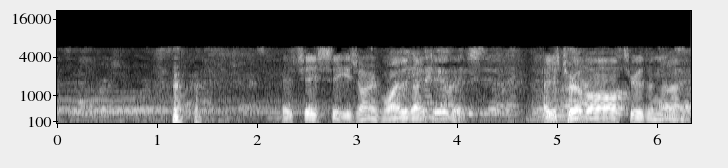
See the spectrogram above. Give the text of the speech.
it's another version of Ordinance. but I think tracks on it. There's JC. He's wondering, why did I do this? I just drove all through the night.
